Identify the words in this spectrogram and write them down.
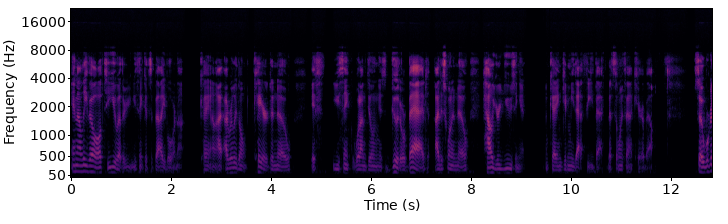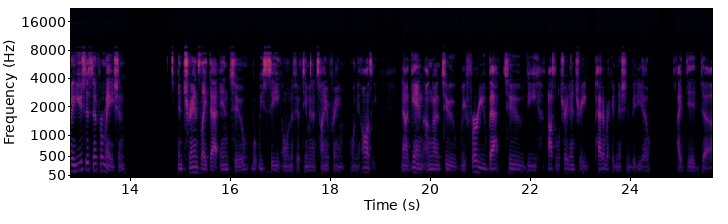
and I leave it all up to you whether you think it's valuable or not. Okay, I, I really don't care to know if you think what I'm doing is good or bad. I just want to know how you're using it. Okay, and give me that feedback. That's the only thing I care about. So we're going to use this information and translate that into what we see on the 15-minute time frame on the Aussie. Now again, I'm going to refer you back to the optimal trade entry pattern recognition video I did uh,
